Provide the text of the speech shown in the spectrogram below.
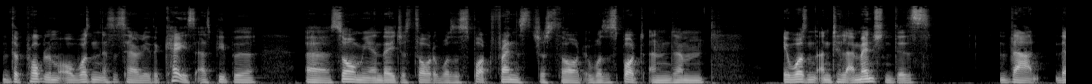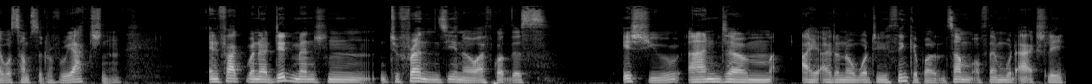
the problem or wasn't necessarily the case as people uh, saw me and they just thought it was a spot. Friends just thought it was a spot. And um, it wasn't until I mentioned this that there was some sort of reaction. In fact, when I did mention to friends, you know, I've got this issue and um, I, I don't know what do you think about it. Some of them would actually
